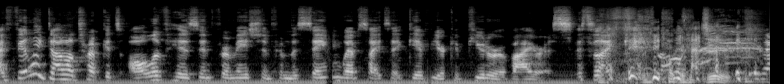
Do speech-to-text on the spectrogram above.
I feel like Donald Trump gets all of his information from the same websites that give your computer a virus. It's like They probably do. You know,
